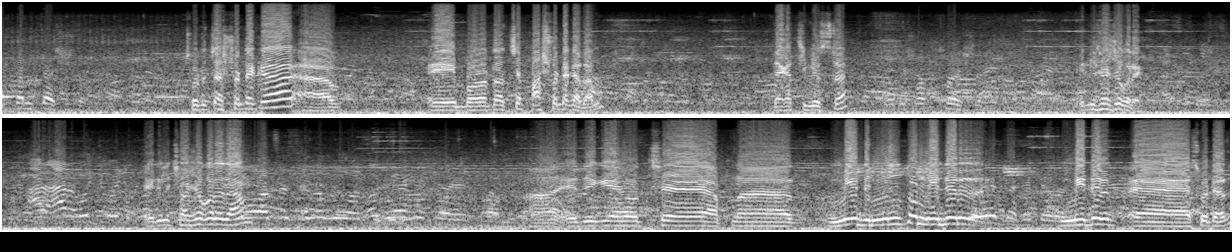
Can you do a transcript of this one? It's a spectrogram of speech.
একদম চারশো। ছোটো চারশো টাকা আর এই বড়টা হচ্ছে পাঁচশো টাকা দাম। দেখাচ্ছি বেসটা ছয়শো। এগুলি ছশো করে? এগুলি ছশো করে দাম। এদিকে হচ্ছে আপনার মেয়েদের মূলত মেয়েদের মেয়েদের সোয়েটার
